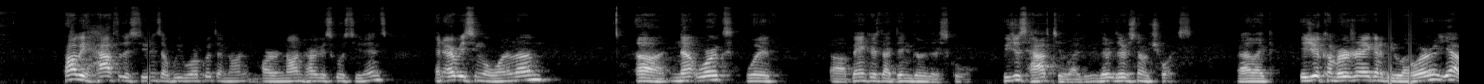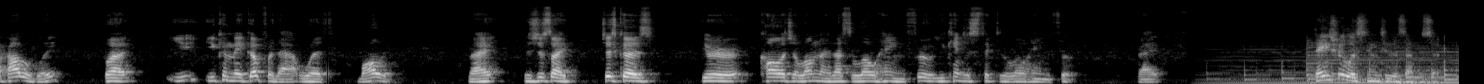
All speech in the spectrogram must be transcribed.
probably half of the students that we work with are non are non-target school students, and every single one of them uh, networks with uh, bankers that didn't go to their school. You just have to like there, there's no choice, right? Like is your conversion rate going to be lower? Yeah, probably, but you you can make up for that with volume, right? It's just like just because you're college alumni, that's the low hanging fruit. You can't just stick to the low hanging fruit, right? Thanks for listening to this episode.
